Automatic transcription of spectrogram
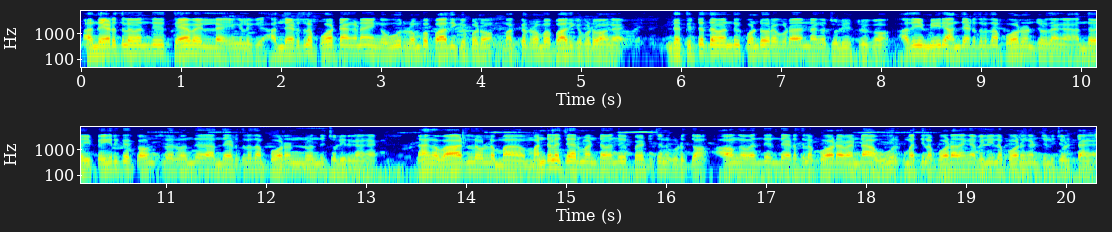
அந்த இடத்துல வந்து தேவையில்லை எங்களுக்கு. அந்த இடத்துல போட்டாங்கன்னா எங்கள் ஊர் ரொம்ப பாதிக்கப்படும். மக்கள் ரொம்ப பாதிக்கப்படுவாங்க. இந்த திட்டத்தை வந்து கொண்டு வரக்கூடாதுன்னு நாங்கள் சொல்லிட்டு இருக்கோம் அதையும் மீறி அந்த இடத்துல தான் போடணும்னு சொல்கிறாங்க அந்த இப்போ இருக்க கவுன்சிலர் வந்து அந்த இடத்துல தான் போடணும்னு வந்து சொல்லியிருக்காங்க. நாங்கள் வார்டில் உள்ள ம மண்டல சேர்மன்ட்ட வந்து பெட்டிஷன் கொடுத்தோம். அவங்க வந்து இந்த இடத்துல போட வேண்டாம். ஊருக்கு மத்தியில் போடாதாங்க வெளியில் போடுங்கன்னு சொல்லி சொல்லிட்டாங்க.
